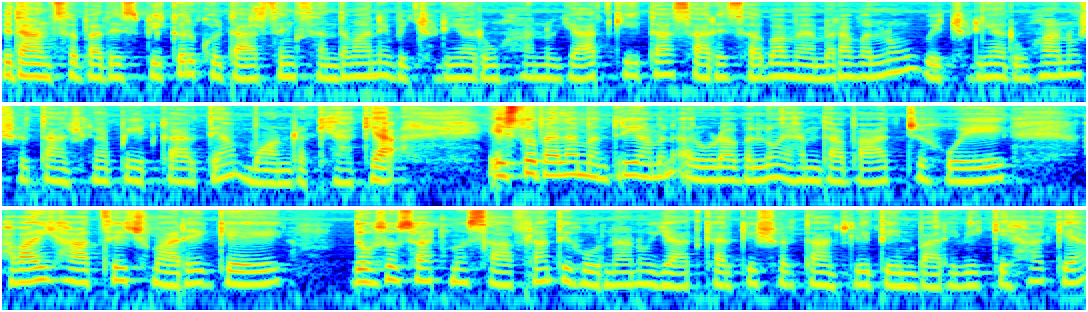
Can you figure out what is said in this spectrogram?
ਵਿਧਾਨ ਸਭਾ ਦੇ ਸਪੀਕਰ ਕੁਲਤਾਰ ਸਿੰਘ ਸੰਧਵਾ ਨੇ ਵਿਛੜੀਆਂ ਰੂਹਾਂ ਨੂੰ ਯਾਦ ਕੀਤਾ। ਸਾਰੇ ਸਭਾ ਮੈਂਬਰਾਂ ਵੱਲੋਂ ਵਿਛੜੀਆਂ ਰੂਹਾਂ ਨੂੰ ਸ਼ਰਧਾਂਜਲੀਆਂ ਭੇਟ ਕਰਦਿਆਂ ਮੌਨ ਰੱਖਿਆ ਗਿਆ। ਇਸ ਤੋਂ ਪਹਿਲਾਂ ਮੰਤਰੀ ਅਮਨ ਅਰੋੜਾ ਵੱਲੋਂ ਅਹਿਮਦਾਬਾਦ 'ਚ ਹੋਏ ਹਵਾਈ ਹਾਦਸੇ 'ਚ ਮਾਰੇ ਗਏ 260 ਮੁਸਾਫਰਾਂ ਤੇ ਹੋਰਨਾਂ ਨੂੰ ਯਾਦ ਕਰਕੇ ਸ਼ਰਧਾਂਜਲੀ ਦੇਣ ਬਾਰੇ ਵੀ ਕਿਹਾ ਗਿਆ।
